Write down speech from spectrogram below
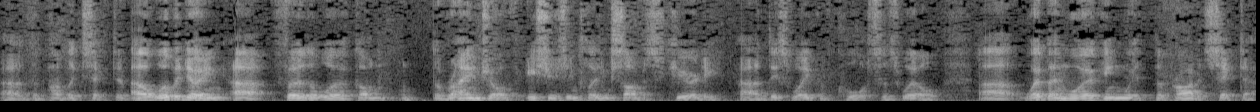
uh, the public sector. Uh, we'll be doing uh, further work on the range of issues, including cybersecurity, uh, this week, of course, as well. Uh, we've been working with the private sector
